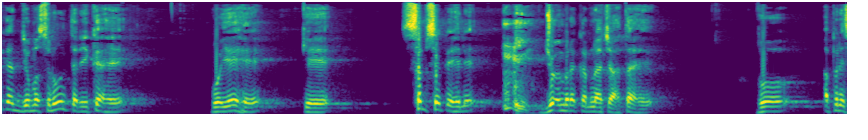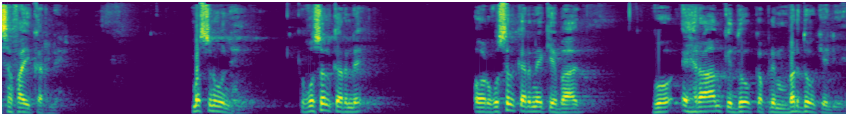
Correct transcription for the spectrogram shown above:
کا جو مصنون طریقہ ہے، وہ یہ ہے کہ سب سے پہلے جو عمرہ کرنا چاہتا ہے، وہ اپنی صفائی کر لے۔ مصنون ہے کہ غسل کر لے۔ اور غسل کرنے کے بعد وہ احرام کے دو کپڑے مردوں کے لیے،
